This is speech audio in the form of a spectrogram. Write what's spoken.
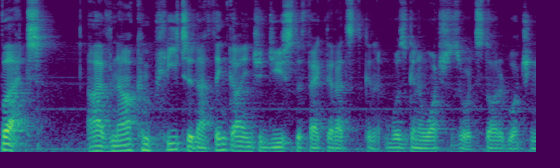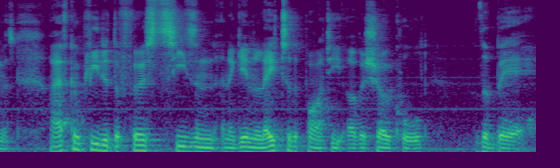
but I've now completed. I think I introduced the fact that I was going to watch this or had started watching this. I have completed the first season, and again late to the party of a show called The Bear,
